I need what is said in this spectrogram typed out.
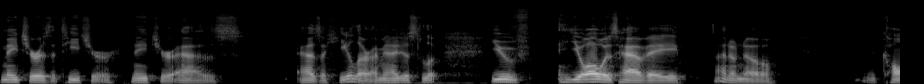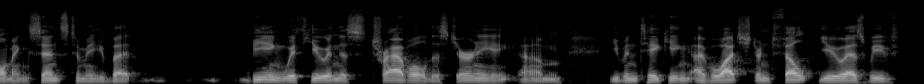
nature as a teacher, nature as as a healer. I mean, I just look you've you always have a I don't know calming sense to me, but being with you in this travel, this journey, um, you've been taking. I've watched and felt you as we've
